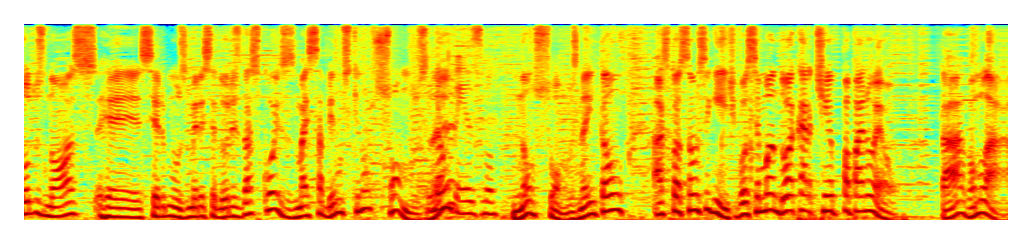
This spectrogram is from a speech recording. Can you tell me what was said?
todos nós é, sermos merecedores das coisas, mas sabemos que não somos, né? Não mesmo. Não somos, né? Então, a situação é a seguinte: você mandou a cartinha pro Papai Noel, tá? Vamos lá.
